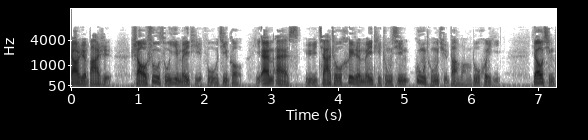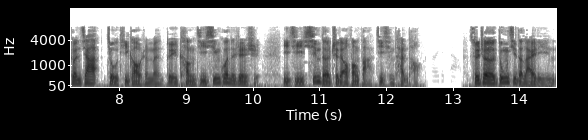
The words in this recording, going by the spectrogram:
十二月八日，少数族裔媒体服务机构 EMS 与加州黑人媒体中心共同举办网络会议，邀请专家就提高人们对抗击新冠的认识以及新的治疗方法进行探讨。随着冬季的来临，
